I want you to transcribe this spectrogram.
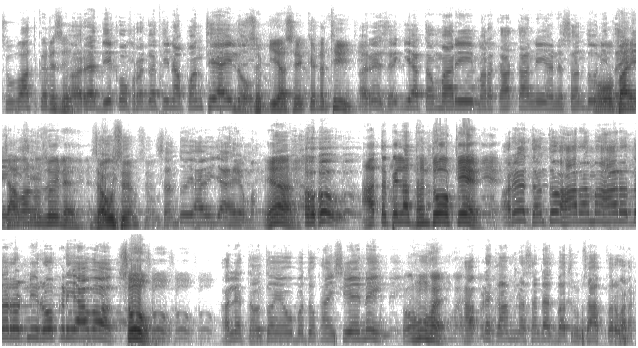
શું વાત કરે છે? અરે દીકો પ્રગતિના પંથે આયલો. જગ્યા છે કે નથી? અરે જગ્યા તમારી મારા કાકાની અને તો સંધુની ભાઈ જવાનું જોઈ ને જવું છે. સંધુ આવી જાય એમાં. હે? આ તો પેલા ધંધો કે. અરે ધંધો હારામાં હારો દરરોજની રોકડી આવક. શું? એટલે ધંધો એવો બધો કાઈ છે નહીં. તો શું હે? આપણે ગામના સંડાસ બાથરૂમ સાફ કરવાના.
